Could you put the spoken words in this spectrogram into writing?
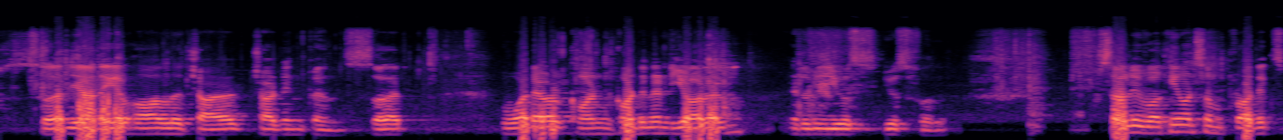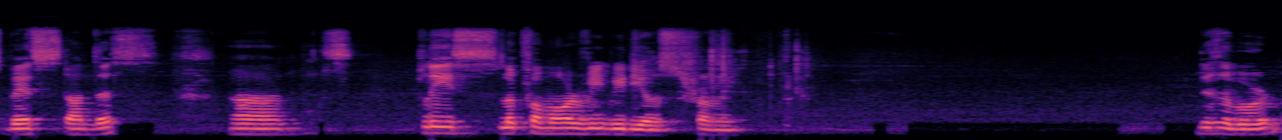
So that yeah, they have all the char charging pins, so that whatever con- continent you are in, it'll be use- useful. So I'll be working on some projects based on this. Um, please look for more vi- videos from me. This is the board.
